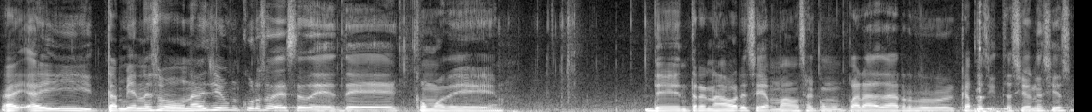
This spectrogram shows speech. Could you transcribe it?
hay, hay también eso, una vez llevé un curso de ese de, de como de de entrenadores se llamaba, o sea, como para dar capacitaciones y eso.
